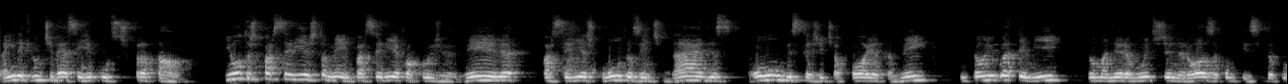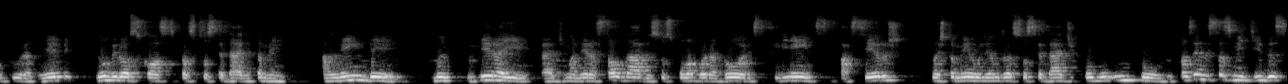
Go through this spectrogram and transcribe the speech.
ainda que não tivessem recursos para tal. E outras parcerias também, parceria com a Cruz Vermelha, parcerias com outras entidades, ONGs que a gente apoia também. Então, o Iguatemi de uma maneira muito generosa, como tem sido a cultura dele, não virou as costas para a sociedade também. Além de manter aí eh, de maneira saudável seus colaboradores, clientes, parceiros, nós também olhamos a sociedade como um todo, fazendo essas medidas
